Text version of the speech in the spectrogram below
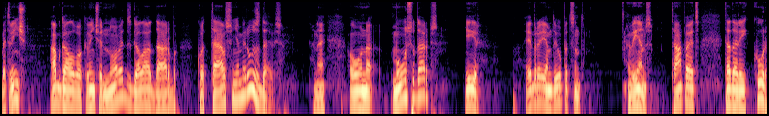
Bet viņš apgalvo, ka viņš ir novedis galā darbu, ko Tēvs viņam ir uzdevis. Ne? Un mūsu darbs ir ebrejiem 12. viens. Tāpēc tad arī kur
